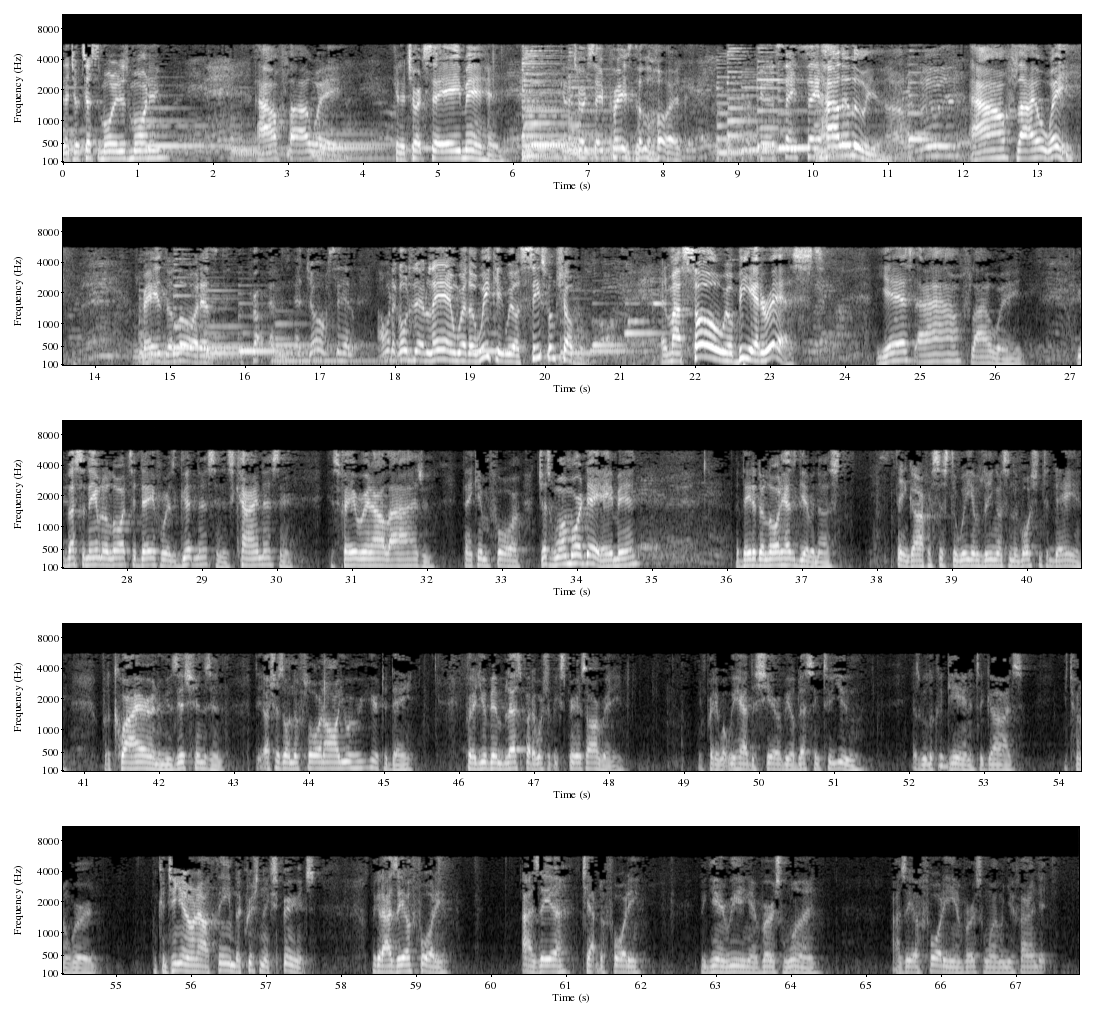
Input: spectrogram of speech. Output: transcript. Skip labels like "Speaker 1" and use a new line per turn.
Is that your testimony this morning? I'll fly away. Can the church say amen? Can the church say praise the Lord? Can the saints say hallelujah? Hallelujah. I'll fly away. Praise the Lord. As, as Job said, I want to go to that land where the wicked will cease from trouble and my soul will be at rest. Yes, I'll fly away. We bless the name of the Lord today for his goodness and his kindness and his favor in our lives and thank him for just one more day. Amen. The day that the Lord has given us. Thank God for Sister Williams leading us in devotion today and for the choir and the musicians and the ushers on the floor and all you who are here today. Pray you've been blessed by the worship experience already. And pray that what we have to share will be a blessing to you as we look again into God's eternal word. We continue on our theme, the Christian experience. Look at Isaiah 40. Isaiah chapter 40. Begin reading at verse 1. Isaiah 40 and verse 1. When you find it,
